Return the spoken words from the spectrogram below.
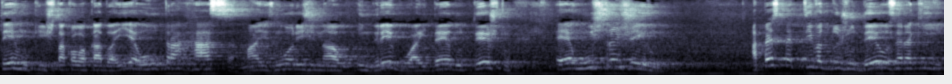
termo que está colocado aí é outra raça, mas no original em grego, a ideia do texto é um estrangeiro, a perspectiva dos judeus era que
